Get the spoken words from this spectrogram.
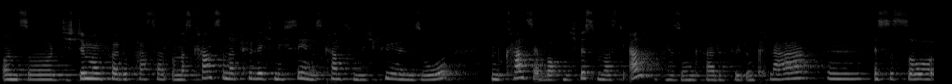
und so die Stimmung voll gepasst hat. Und das kannst du natürlich nicht sehen, das kannst du nicht fühlen so. Und du kannst aber auch nicht wissen, was die andere Person gerade fühlt. Und klar Mhm. ist es so,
